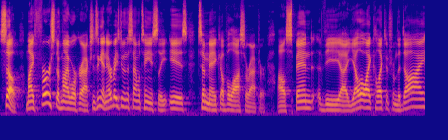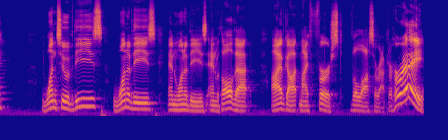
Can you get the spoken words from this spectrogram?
So my first of my worker actions, again, everybody's doing this simultaneously, is to make a Velociraptor. I'll spend the uh, yellow I collected from the die, one, two of these, one of these, and one of these, and with all of that, I've got my first Velociraptor. Hooray!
